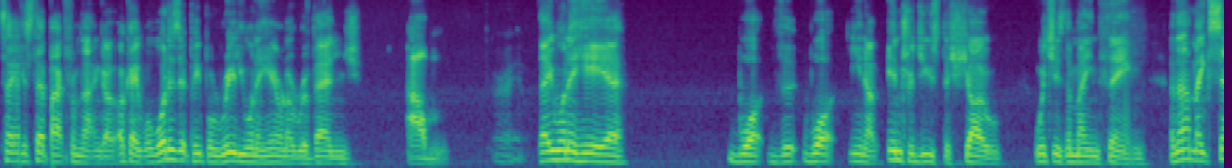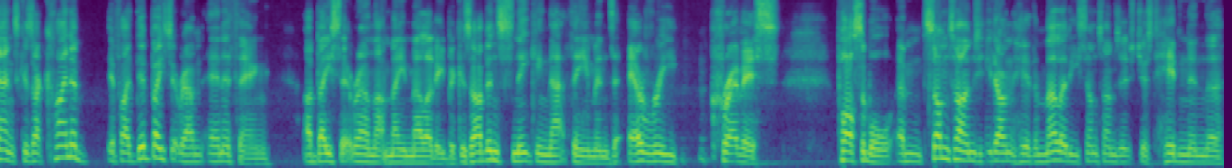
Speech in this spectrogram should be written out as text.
take a step back from that and go okay well what is it people really want to hear on a revenge album Right. they want to hear what the what you know introduced the show which is the main thing and that makes sense because i kind of if i did base it around anything i base it around that main melody because i've been sneaking that theme into every crevice possible. And sometimes you don't hear the melody sometimes it's just hidden in the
